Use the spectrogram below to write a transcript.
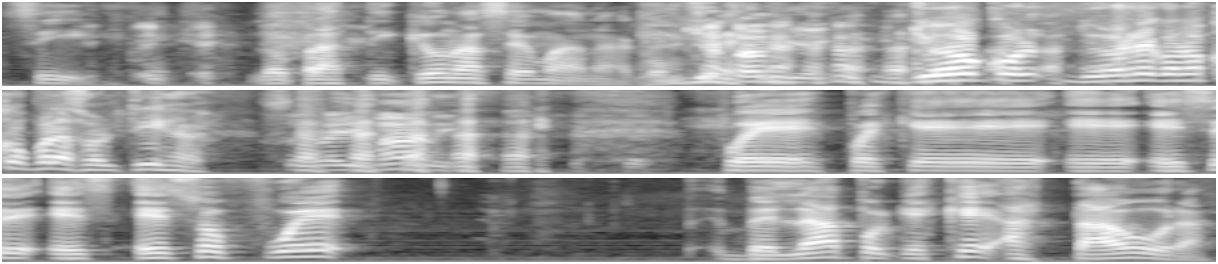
Sí, lo practiqué una semana. Yo también. yo, yo lo reconozco por la sortija. Soleimani. pues, pues que eh, ese, es, eso fue, ¿verdad? Porque es que hasta ahora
